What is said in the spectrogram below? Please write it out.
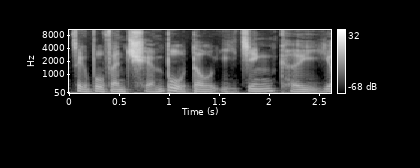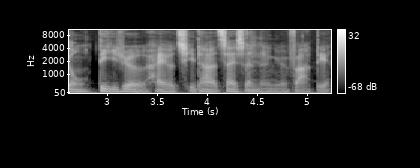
这个部分全部都已经可以用地热还有其他的再生能源发电。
